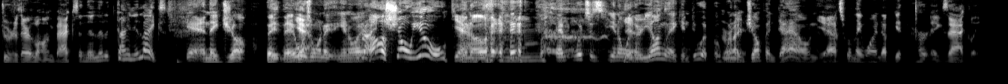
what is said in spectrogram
due to their long backs and their little tiny legs. Yeah, and they jump. They they always want to, you know, Right. I'll show you. Yeah. You know, Mhm. and which is, you know, when Yeah. they're young they can do it, but when they're jumping down, Yeah. that's when they wind up getting hurt. Exactly.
